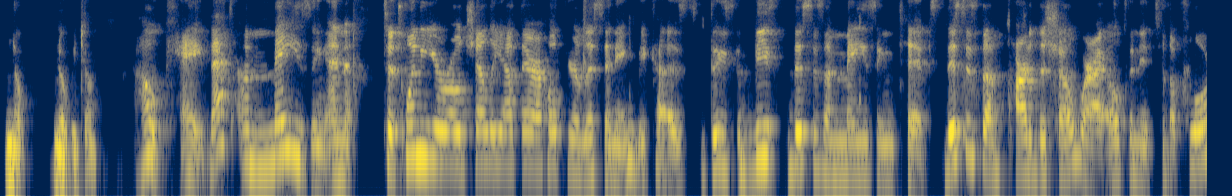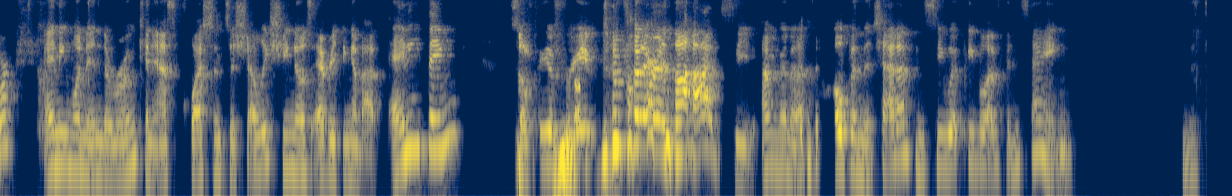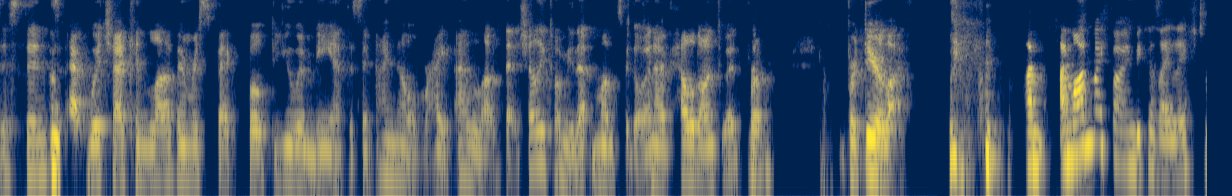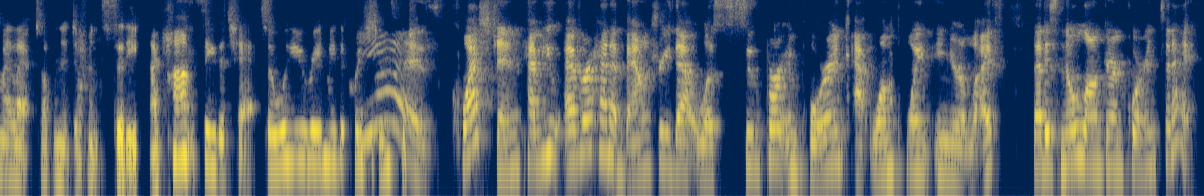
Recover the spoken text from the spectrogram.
No, no, we don't. Okay, that's amazing. And to 20 year old Shelly out there, I hope you're listening because these these this is amazing tips. This is the part of the show where I open it to the floor. Anyone in the room can ask questions to Shelly. She knows everything about anything. So feel free to put her in the hot seat. I'm gonna open the chat up and see what people have been saying the distance mm. at which I can love and respect both you and me at the same. I know, right? I love that. Shelly told me that months ago, and I've held on to it for for dear life. I'm I'm on my phone because I left my laptop in a different city. I can't see the chat. So will you read me the questions? Yes. Question Have you ever had a boundary that was super important at one point in your life that is no longer important today?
